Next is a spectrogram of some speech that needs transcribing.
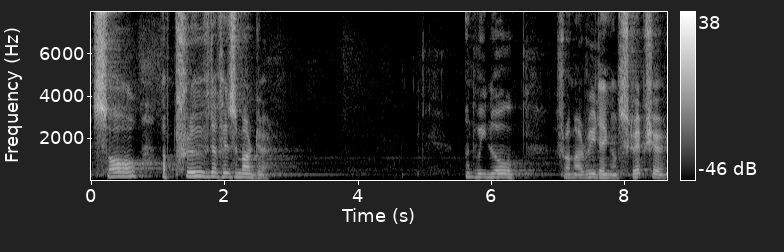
Saul approved of his murder. And we know from our reading of Scripture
